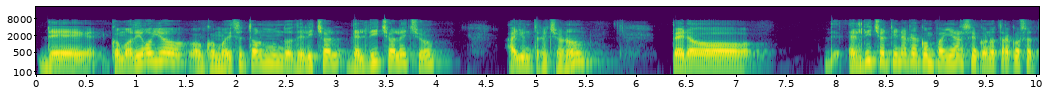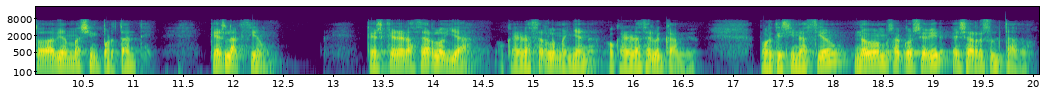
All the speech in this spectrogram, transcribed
de, como digo yo, o como dice todo el mundo, del dicho, del dicho al hecho, hay un trecho, ¿no? Pero el dicho tiene que acompañarse con otra cosa todavía más importante, que es la acción, que es querer hacerlo ya, o querer hacerlo mañana, o querer hacer el cambio porque sin acción no vamos a conseguir ese resultado.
